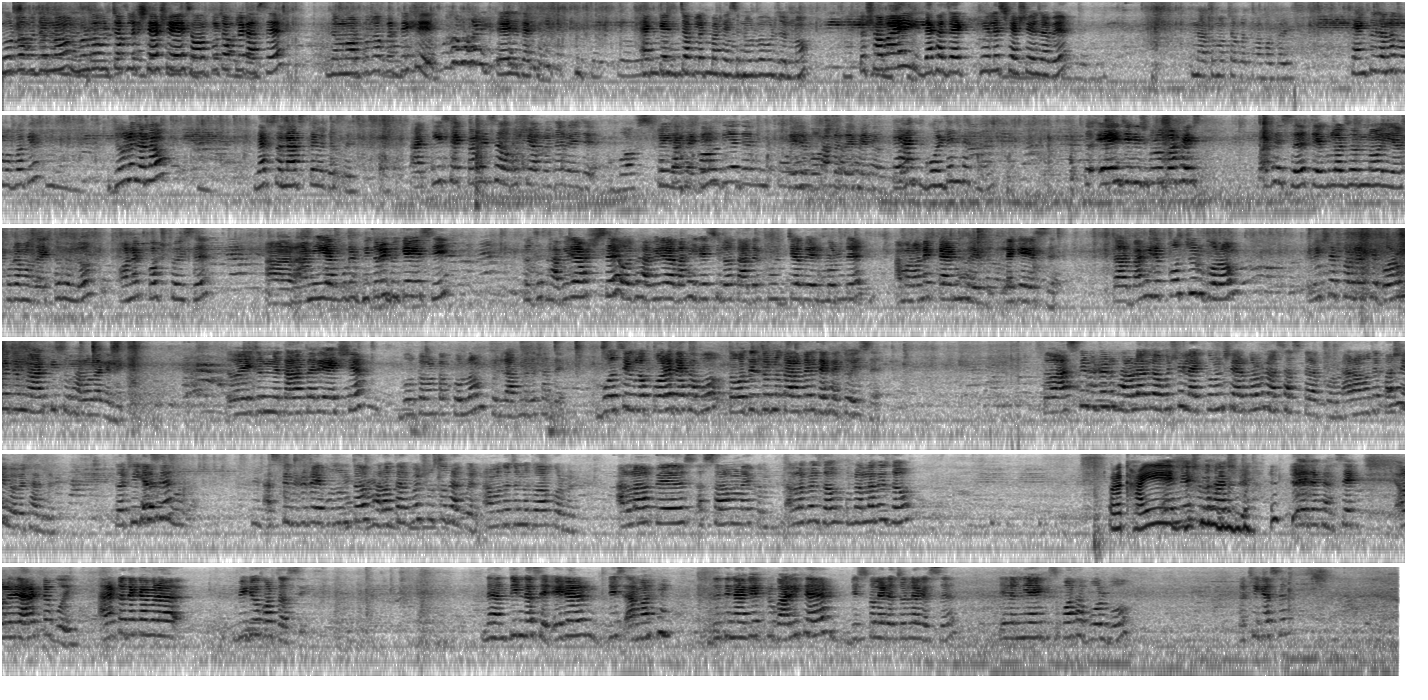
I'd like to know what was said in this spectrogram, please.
নূরবাবুর জন্য, নূরবাবুর চকলেট শেষ হয়ে অল্প চকলেট আছে। যেমন অল্প চকলেট দেখে এই যে দেখেন এক কেজি চকলেট পাঠাইছে নূরবাবুর জন্য। তো সবাই দেখা যায় খেলে শেষ হয়ে যাবে। না তোমার চকলেট তোমার বাবা থ্যাংক ইউ জানো তোমার বাবাকে। জোরে জানাও। দেখছ নাচতে হইতেছে। আর কি সেট পাঠাইছে অবশ্যই আপনাদের এই যে বক্সটাই দেখাই দিয়ে দেন এই যে বক্সটা দেখাই। গোল্ডেন দেখো তো এই জিনিসগুলো পাঠাই পাঠাইছে তো এগুলোর জন্য এয়ারপোর্ট আমার দায়িত্ব হলো। অনেক কষ্ট হয়েছে। আর আমি এয়ারপোর্টের ভিতরে ঢুকে গেছি। তো যে ভাবিরা আসছে, ওই ভাবিরা বাহিরে ছিল, তাদের খুঁজে বের করতে আমার অনেক টাইম হয়ে লেগে গেছে। তার বাহিরে প্রচুর গরম। বিশ্বাস করে সে গরমের জন্য আর কিছু ভালো লাগে না। তো এই জন্য তাড়াতাড়ি এসে বোরকা খুললাম, খুললে আপনাদের সাথে বলছি এগুলো পরে দেখাবো। তো ওদের জন্য তাড়াতাড়ি দেখাইতে হয়েছে তো আজকের ভিডিওটা ভালো লাগলে অবশ্যই লাইক করুন শেয়ার করবেন আর সাবস্ক্রাইব করুন। আর আমাদের পাশে এইভাবে থাকবেন। তো ঠিক আছে? আজকের ভিডিওটা এই পর্যন্ত। ভালো থাকবেন সুস্থ থাকবেন। আমাদের জন্য দোয়া করবেন। আল্লাহ হাফেজ। আসসালামু আলাইকুম। আল্লাহ হাফেজ দাও তোমরা আল্লাহ হাফেজ দাও। ওরা খাই এই দেখেন সেট অলরেডি আরেকটা বই আরেকটা দেখে আমরা ভিডিও করতেছি। দেখেন, তিনটা সেট এটার ডিস আমার দুই দিন আগে একটু বাড়ি খেয়ে ডিসপ্লেটা চলে গেছে। এটা নিয়ে কিছু কথা বলব। ঠিক আছে?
